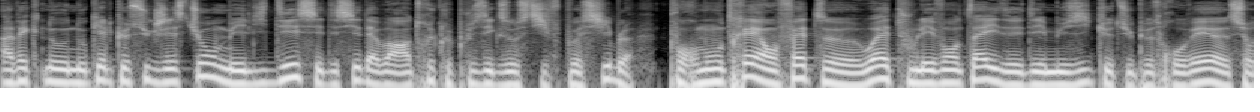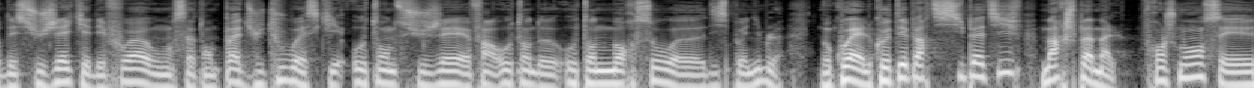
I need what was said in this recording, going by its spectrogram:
avec nos, quelques suggestions, mais l'idée c'est d'essayer d'avoir un truc le plus exhaustif possible pour montrer en fait euh, ouais tout l'éventail des, musiques que tu peux trouver sur des sujets qui est des fois où on s'attend pas du tout à ce qu'il y ait autant de sujets, enfin autant de autant de morceaux disponibles. Donc ouais le côté participatif marche pas mal. Franchement c'est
